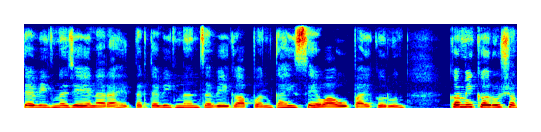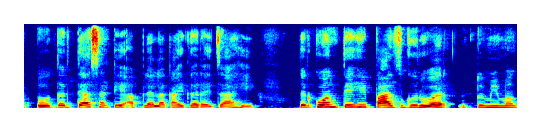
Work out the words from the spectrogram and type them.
त्या विघ्न जे येणार आहेत तर त्या विघ्नांचा वेग आपण काही सेवा उपाय करून कमी करू शकतो. तर त्यासाठी आपल्याला काय करायचं आहे? तर कोणतेही पाच गुरुवार तुम्ही मग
